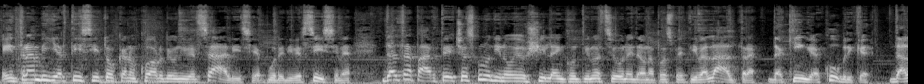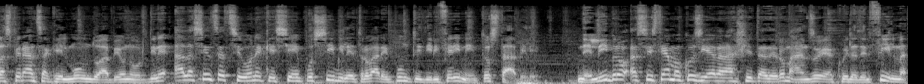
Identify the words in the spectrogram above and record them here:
Entrambi gli artisti toccano corde universali, sia pure diversissime. D'altra parte, ciascuno di noi oscilla in continuazione da una prospettiva all'altra, da King a Kubrick, dalla speranza che il mondo abbia un ordine alla sensazione che sia impossibile trovare punti di riferimento stabili. Nel libro assistiamo così alla nascita del romanzo e a quella del film,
